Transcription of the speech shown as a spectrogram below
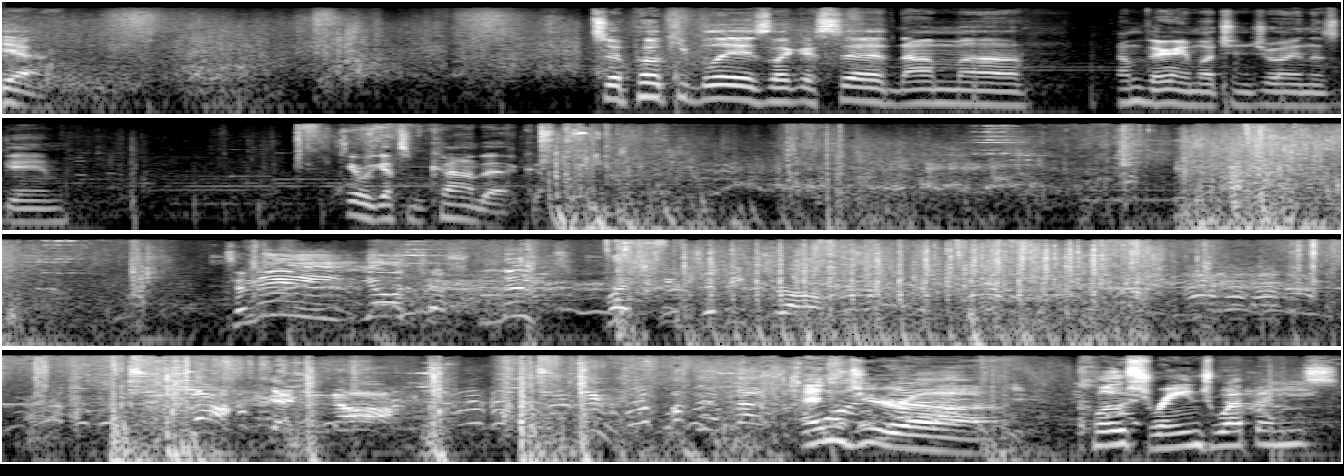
Yeah. So Pokey Blaze, like I said, I'm uh I'm very much enjoying this game. Here we got some combat coming. To me, you're just loot waiting to be dropped. And knock. End your uh close range weapons.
